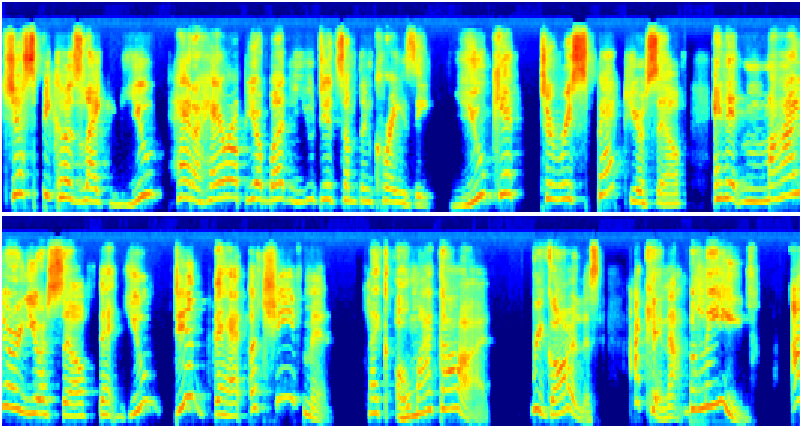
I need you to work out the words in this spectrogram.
Just because, like, you had a hair up your butt and you did something crazy, you get to respect yourself and admire yourself that you did that achievement. Like, oh my God, regardless, I cannot believe I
